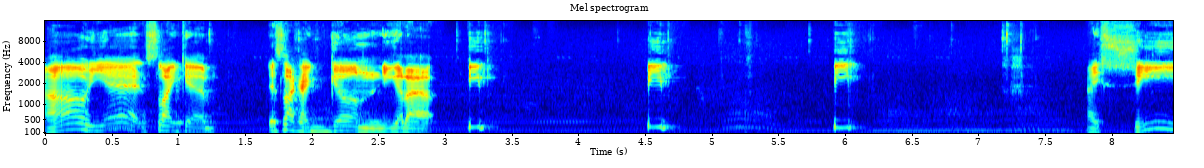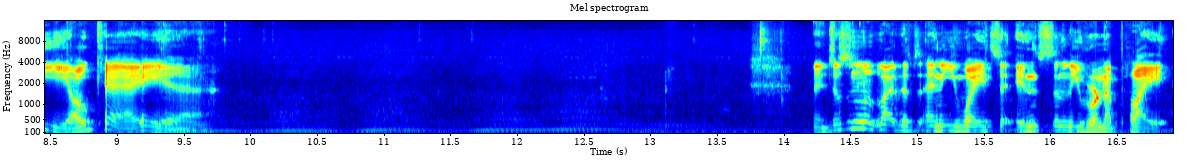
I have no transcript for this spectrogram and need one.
Oh yeah, it's like a, it's like a gun. You gotta beep, beep, beep. I see. Okay. It doesn't look like there's any way to instantly run a plate.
